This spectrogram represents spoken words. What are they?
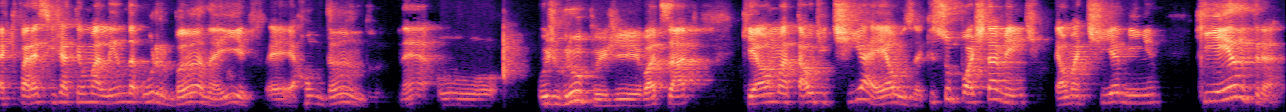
é que parece que já tem uma lenda urbana aí é, rondando né, o, os grupos de WhatsApp, que é uma tal de tia Elsa, que supostamente é uma tia minha, que entra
